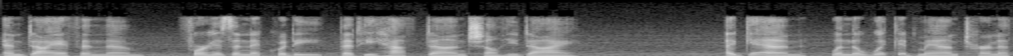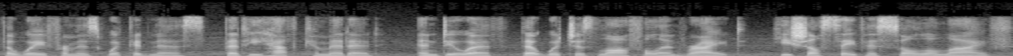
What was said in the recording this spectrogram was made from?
and dieth in them, for his iniquity that he hath done shall he die. Again, when the wicked man turneth away from his wickedness that he hath committed, and doeth that which is lawful and right, he shall save his soul alive.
